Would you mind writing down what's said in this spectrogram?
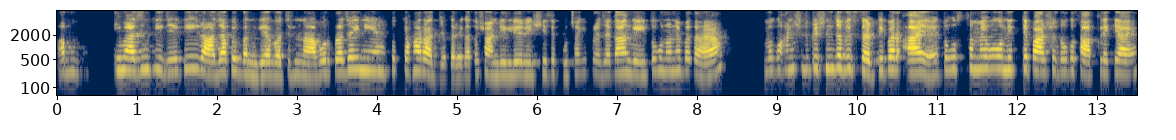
अब इमेजिन कीजिए कि राजा कोई बन गया वज्रनाभ और प्रजा ही नहीं है तो कहाँ राज्य करेगा? तो शांडिल्य ऋषि से पूछा कि प्रजा कहाँ गई? तो उन्होंने बताया, भगवान श्री कृष्ण जब इस धरती पर आए तो उस समय वो नित्य पार्षदों को साथ लेके आए।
